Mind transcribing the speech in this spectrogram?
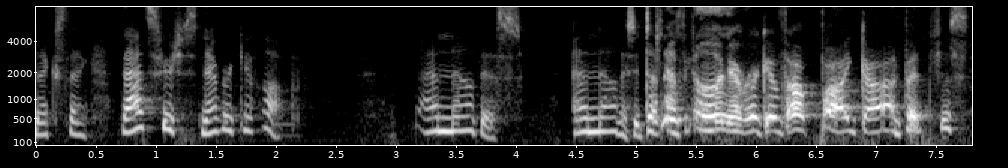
Next thing. That's your just never give up and now this, and now this. It doesn't have to be, oh, never give up, by God, but just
